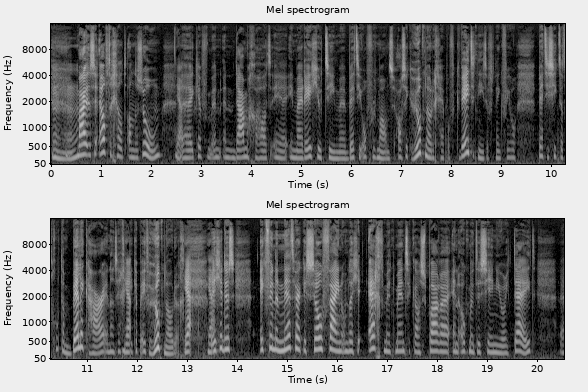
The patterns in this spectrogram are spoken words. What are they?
Mhm. Maar hetzelfde geldt andersom. Ja. Eh, ik heb een, een dame gehad eh, in mijn regio-team, Betty Offermans. Als ik hulp nodig heb of ik weet het niet, of ik denk van joh, Betty zie ik dat goed, dan bel ik haar en dan zeg ik, Ja. ik heb even hulp nodig. Ja. Weet je, dus ik vind een netwerk is zo fijn, omdat je echt met mensen kan sparren en ook met de senioriteit. Eh,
